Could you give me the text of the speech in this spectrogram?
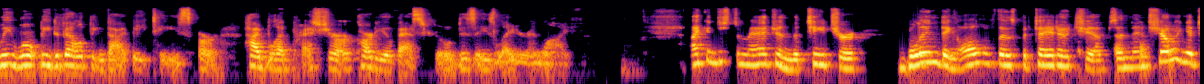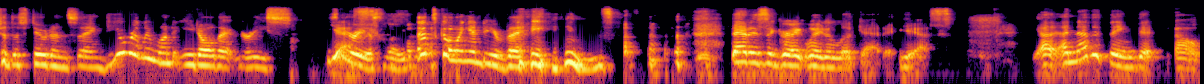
we won't be developing diabetes or high blood pressure or cardiovascular disease later in life. I can just imagine the teacher blending all of those potato chips and then showing it to the students saying, Do you really want to eat all that grease? Yes. Seriously, that's going into your veins. that is a great way to look at it. Yes. Uh, another thing that uh,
